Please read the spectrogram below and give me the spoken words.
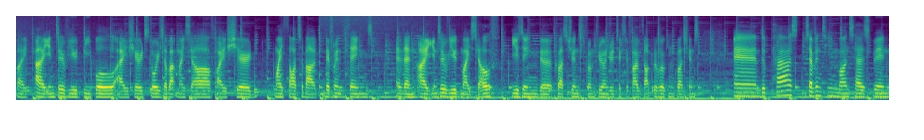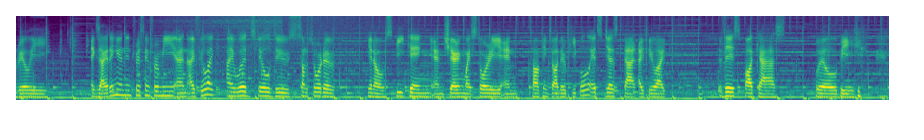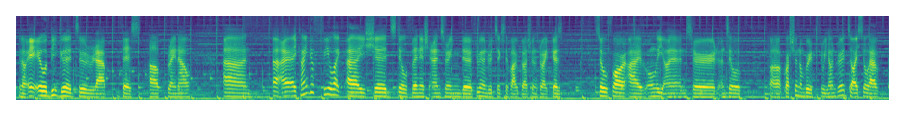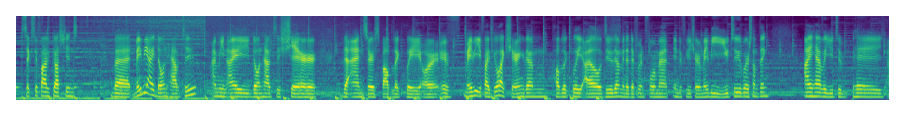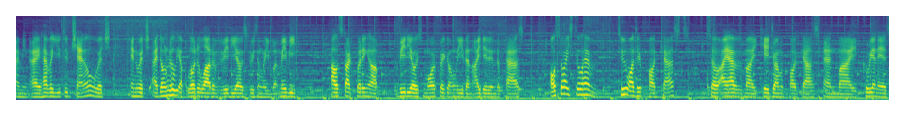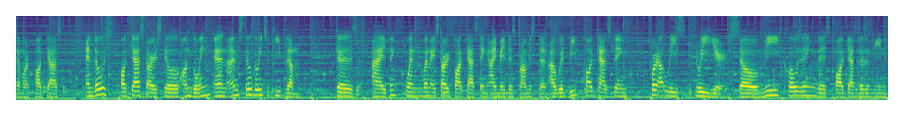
Like I interviewed people, I shared stories about myself, I shared my thoughts about different things and then I interviewed myself using the questions from 365 thought provoking questions. And the past 17 months has been really exciting and interesting for me. And I feel like I would still do some sort of, you know, speaking and sharing my story and talking to other people. It's just that I feel like this podcast will be, you know, it, it would be good to wrap this up right now. And I, I kind of feel like I should still finish answering the 365 questions, right? Because so far I've only answered until uh, question number 300, so I still have 65 questions. But maybe I don't have to. I mean, I don't have to share the answers publicly, or if maybe if I feel like sharing them publicly, I'll do them in a different format in the future, maybe YouTube or something. I have a YouTube page. I mean, I have a YouTube channel which in which I don't really upload a lot of videos recently, but maybe I'll start putting up videos more frequently than I did in the past. Also, I still have two other podcasts. So I have my K drama podcast and my Korean ASMR podcast and those podcasts are still ongoing and i'm still going to keep them. Because i think when when i started podcasting i made this promise that i would be podcasting for at least three years. So me closing this podcast doesn't mean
